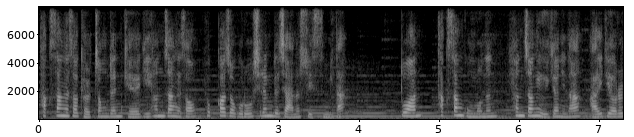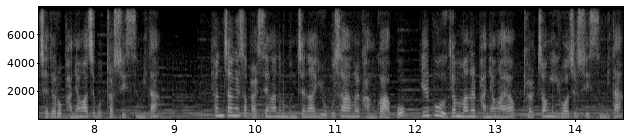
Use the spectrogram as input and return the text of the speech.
탁상에서 결정된 계획이 현장에서 효과적으로 실행되지 않을 수 있습니다. 또한 탁상 공론은 현장의 의견이나 아이디어를 제대로 반영하지 못할 수 있습니다. 현장에서 발생하는 문제나 요구사항을 간과하고 일부 의견만을 반영하여 결정이 이루어질 수 있습니다.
